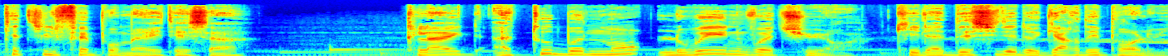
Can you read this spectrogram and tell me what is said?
Qu'a-t-il fait pour mériter ça? Clyde a tout bonnement loué une voiture qu'il a décidé de garder pour lui.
